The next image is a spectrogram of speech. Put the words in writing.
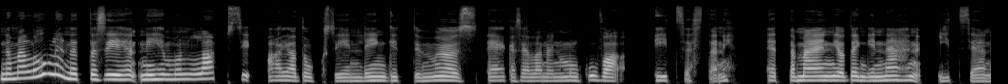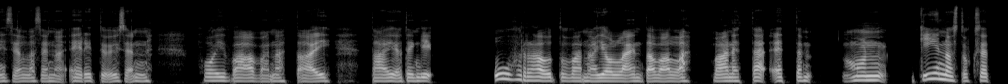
No mä luulen, että siihen, niihin mun lapsiajatuksiin linkitty myös ehkä sellainen mun kuva itsestäni. Että mä en jotenkin nähnyt itseäni sellaisena erityisen hoivaavana tai, tai jotenkin uhrautuvana jollain tavalla, vaan että, että mun kiinnostukset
